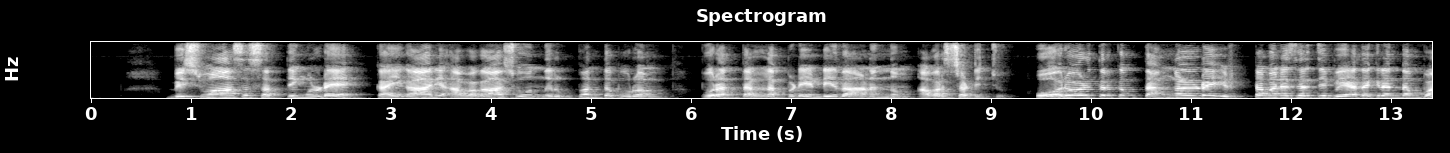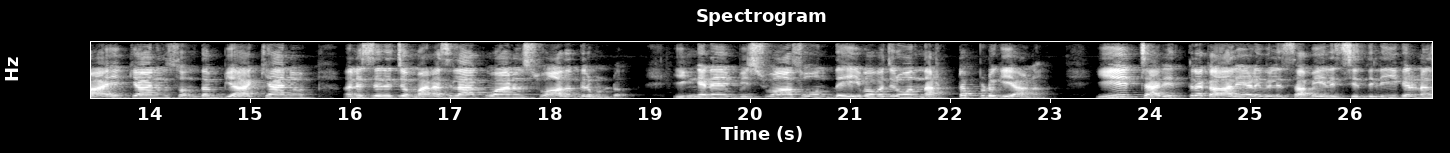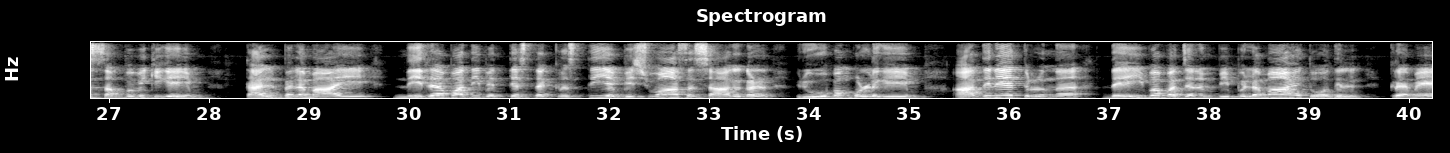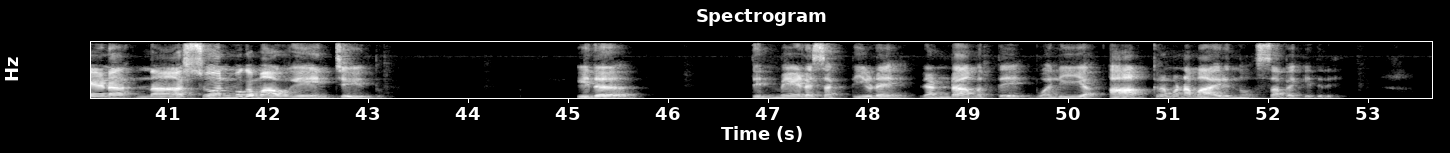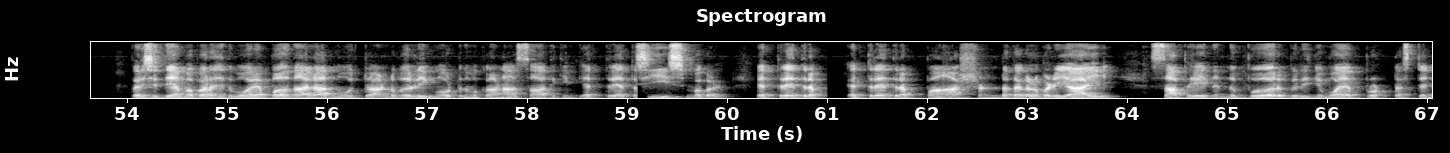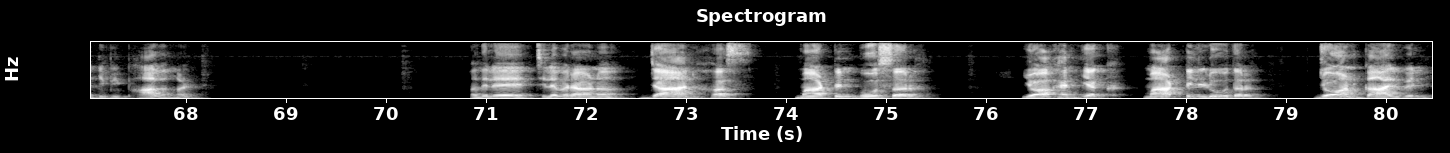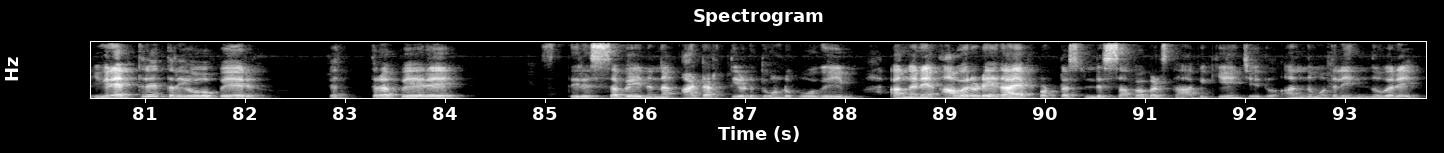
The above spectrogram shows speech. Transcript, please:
വിശ്വാസ സത്യങ്ങളുടെ കൈകാര്യ അവകാശവും നിർബന്ധപൂർവം പുറന്തള്ളപ്പെടേണ്ടതാണെന്നും അവർ ശഠിച്ചു. ഓരോരുത്തർക്കും തങ്ങളുടെ ഇഷ്ടമനുസരിച്ച് വേദഗ്രന്ഥം വായിക്കാനും സ്വന്തം വ്യാഖ്യാനം അനുസരിച്ച് മനസ്സിലാക്കുവാനും സ്വാതന്ത്ര്യമുണ്ട്. ഇങ്ങനെ വിശ്വാസവും ദൈവവചനവും നഷ്ടപ്പെടുകയാണ്. ഈ ചരിത്ര കാലയളവിൽ സഭയിൽ ശിഥിലീകരണം സംഭവിക്കുകയും തൽഫലമായി നിരവധി വ്യത്യസ്ത ക്രിസ്തീയ വിശ്വാസ ശാഖകൾ രൂപം കൊള്ളുകയും അതിനെ തുടർന്ന് ദൈവവചനം വിപുലമായ തോതിൽ ക്രമേണ നാശോന്മുഖമാവുകയും ചെയ്തു. ഇത് തിന്മയുടെ ശക്തിയുടെ രണ്ടാമത്തെ വലിയ ആക്രമണമായിരുന്നു സഭയ്ക്കെതിരെ. പരിശുദ്ധി അമ്മ പറഞ്ഞതുപോലെ പതിനാലാം നൂറ്റാണ്ട് മുതൽ ഇങ്ങോട്ട് നമുക്ക് കാണാൻ സാധിക്കും. എത്രയെത്ര ശീഷ്മകൾ എത്രയെത്ര എത്രയെത്ര പാഷണ്ഡതകൾ വഴിയായി സഭയിൽ നിന്ന് വേർപിരിഞ്ഞു പോയ പ്രൊട്ടസ്റ്റന്റ് വിഭാഗങ്ങൾ. അതിലെ ചിലവരാണ് Jan Hus Martin Bucer Johann Ek Martin Luther John Calvin ഇങ്ങനെ എത്ര എത്രയോ പേര്. എത്ര പേരെ തിരുസഭയിൽ നിന്ന് അടർത്തിയെടുത്തുകൊണ്ട് പോവുകയും അങ്ങനെ അവരുടേതായ പ്രൊട്ടസ്റ്റിന്റെ സഭകൾ സ്ഥാപിക്കുകയും ചെയ്തു. അന്ന് മുതൽ ഇന്ന് വരെ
